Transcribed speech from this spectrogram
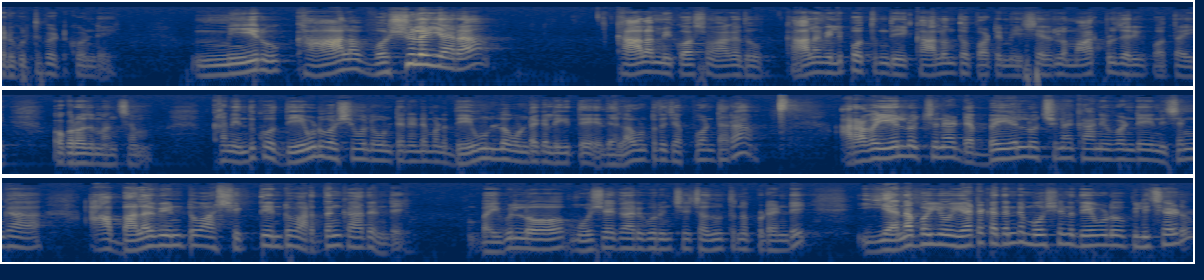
ఇక్కడ గుర్తుపెట్టుకోండి. మీరు కాల వశులయ్యారా కాలం మీకోసం ఆగదు. కాలం వెళ్ళిపోతుంది. కాలంతో పాటు మీ శరీరంలో మార్పులు జరిగిపోతాయి. ఒకరోజు మంచం. కానీ ఎందుకో దేవుడు వశంలో ఉంటేనంటే మన దేవుణ్ణిలో ఉండగలిగితే ఇది ఎలా ఉంటుందో చెప్పమంటారా? అరవై ఏళ్ళు వచ్చినా డెబ్బై ఏళ్ళు వచ్చినా కానివ్వండి నిజంగా ఆ బలం ఏంటో ఆ శక్తి ఏంటో అర్థం కాదండి. బైబిల్లో మోషే గారి గురించి చదువుతున్నప్పుడు అండి ఎనభయో ఏట కదండి మోషేని దేవుడు పిలిచాడు?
